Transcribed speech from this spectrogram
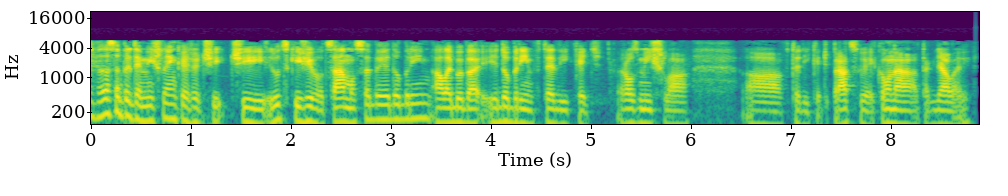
To sme zase pri tej myšlienke, že či, či ľudský život sám o sebe je dobrým, alebo iba je dobrým vtedy, keď rozmýšľa, vtedy, keď pracuje, koná a tak ďalej.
